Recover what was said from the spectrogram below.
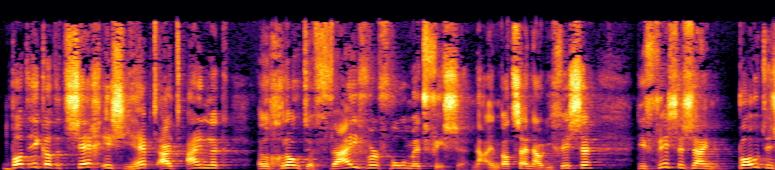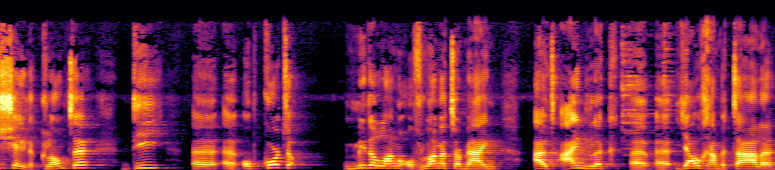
wat ik altijd zeg is, je hebt uiteindelijk een grote vijver vol met vissen. Nou, en wat zijn nou die vissen? Die vissen zijn potentiële klanten die uh, uh, op korte, middellange of lange termijn uiteindelijk uh, jou gaan betalen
